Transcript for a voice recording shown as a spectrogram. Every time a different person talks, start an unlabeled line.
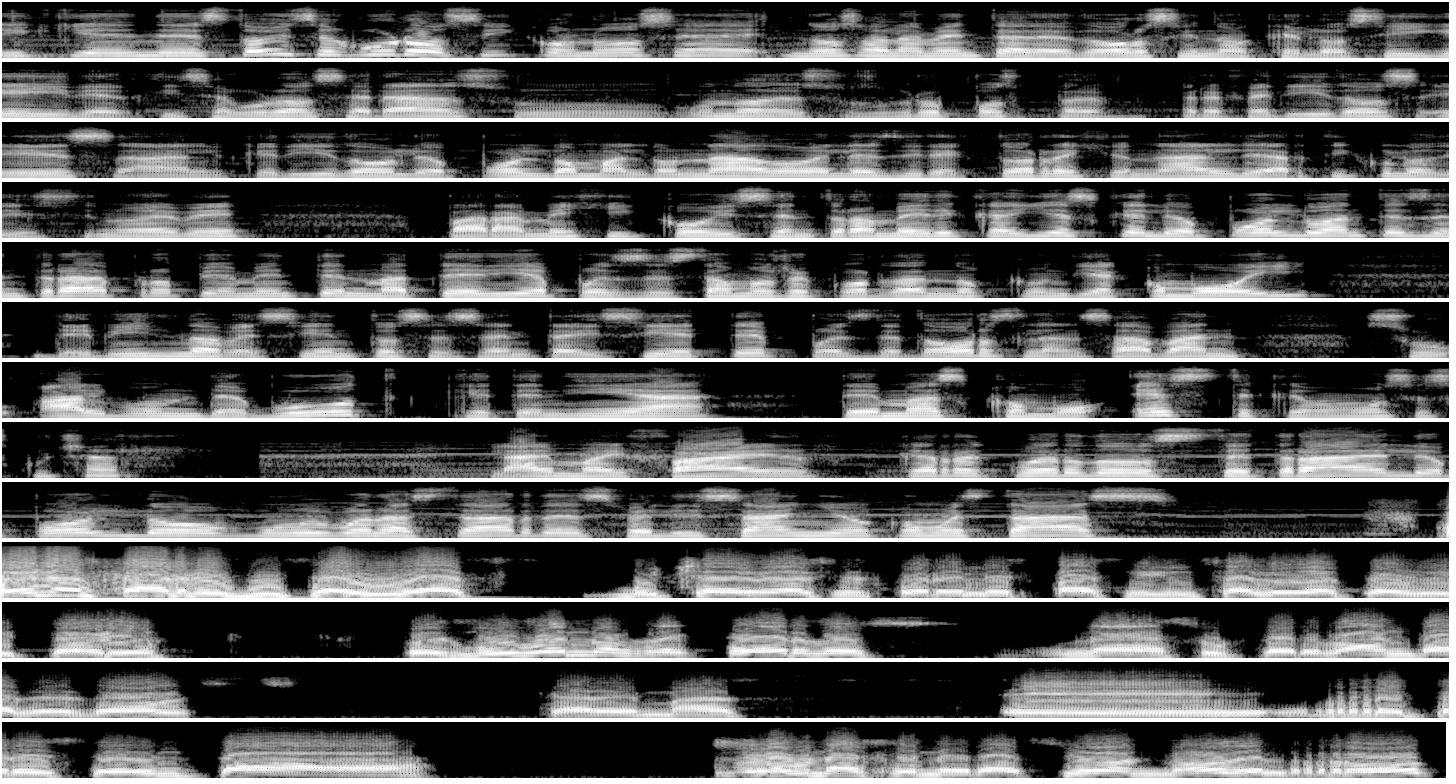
Y quien estoy seguro sí conoce no solamente a The Doors, sino que lo sigue y, de, y seguro será su, uno de sus grupos pre preferidos es al querido Leopoldo Maldonado. Él es director regional de Artículo 19 para México y Centroamérica. Y es que Leopoldo, antes de entrar propiamente en materia, pues estamos recordando que un día como hoy, de 1967, pues The Doors lanzaban su álbum debut que tenía temas como este que vamos a escuchar. Light My Fire, ¿qué recuerdos te trae Leopoldo? Muy buenas tardes, feliz año, ¿cómo estás?
Buenas tardes, Isaías. Muchas gracias por el espacio y un saludo a tu auditorio. Pues muy buenos recuerdos, una super banda de Doors que además eh, representa toda una generación, ¿no? Del rock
